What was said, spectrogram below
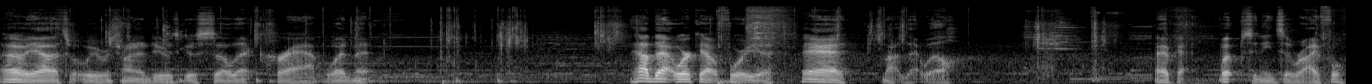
Oh yeah, that's what we were trying to do is go sell that crap, wasn't it? How'd that work out for you? Eh, not that well. Okay. Whoops, he needs a rifle.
